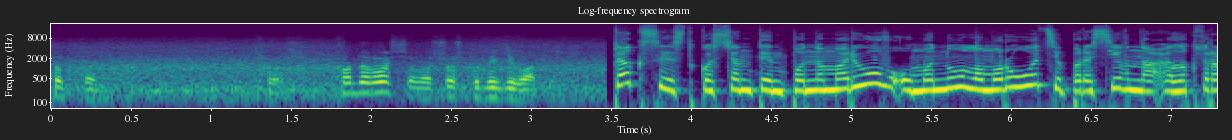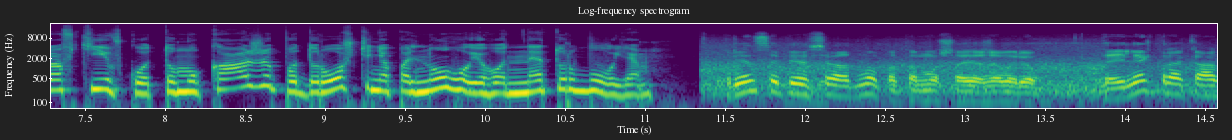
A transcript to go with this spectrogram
тобто, що ж, подорожчало, що ж куди дівати. Таксист Костянтин Пономарьов у минулому році пересів на електроавтівку, тому каже, подорожчання пального його не турбує. В принципе, все одно, потому что, я же говорю, это электрокар.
